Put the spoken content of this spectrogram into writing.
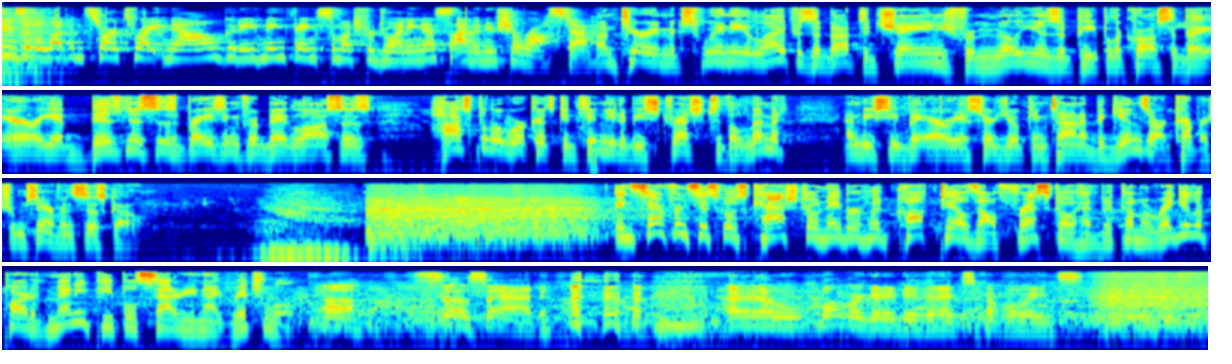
news at 11 starts right now. Good evening. Thanks so much for joining us. I'm Anoushah Rasta. I'm Terry McSweeney. Life is about to change for millions of people across the Bay Area. Businesses bracing for big losses. Hospital workers continue to be stretched to the limit. NBC Bay Area Sergio Quintana begins our coverage from San Francisco. In San Francisco's Castro neighborhood, cocktails al fresco have become a regular part of many people's Saturday night ritual. Oh, so sad. I don't know what we're going to do the next couple weeks.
